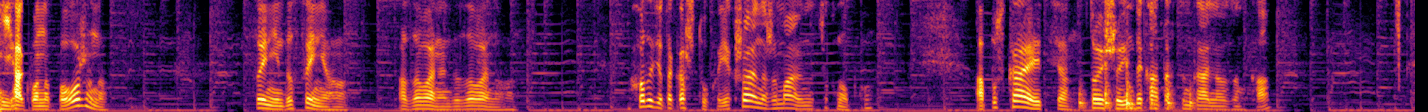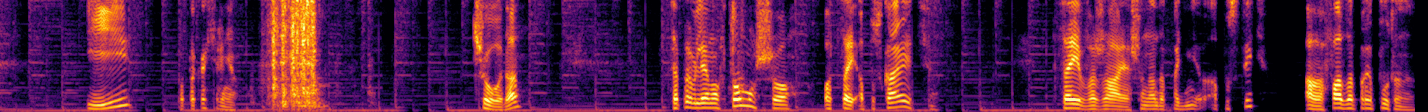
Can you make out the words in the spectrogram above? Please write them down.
як воно положено, синій до синього, а зелений до зеленого, виходить отака штука. Якщо я нажимаю на цю кнопку, опускається той, що індикатор центрального замка, і отака херня. Чули, да? Це проблема в тому, що оцей опускається, цей вважає, що треба підня... опустити, але фаза перепутана.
